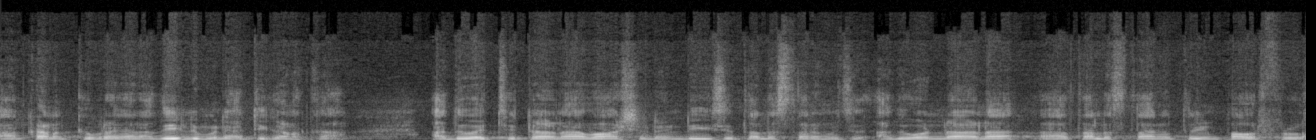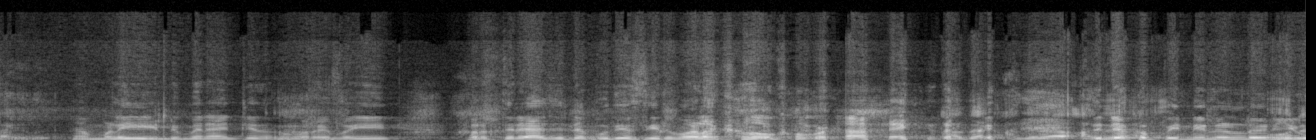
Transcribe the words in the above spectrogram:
ആ കണക്ക് പ്രകാരം അത് ഇലുമിനാറ്റി കണക്കാണ് അത് വെച്ചിട്ടാണ് ആ വാഷിങ്ടൺ ഡി സി തലസ്ഥാനം വെച്ചത്. അതുകൊണ്ടാണ് ആ തലസ്ഥാനം ഇത്രയും പവർഫുൾ ആയത്. നമ്മൾ ഈ ഇലുമിനാറ്റി എന്ന് പറയുമ്പോൾ ഈ പൃഥ്വിരാജിന്റെ പുതിയ സിനിമകളൊക്കെ നോക്കുമ്പോഴാണ് പിന്നിലുള്ള ഒരു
